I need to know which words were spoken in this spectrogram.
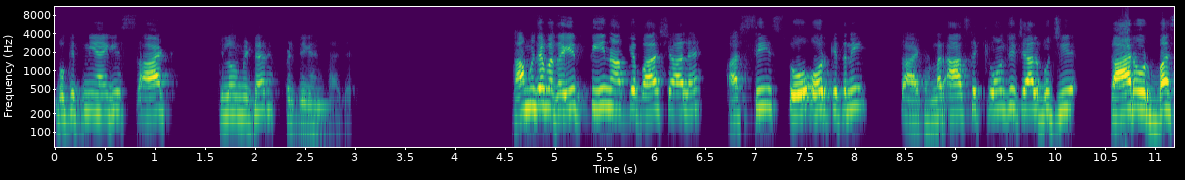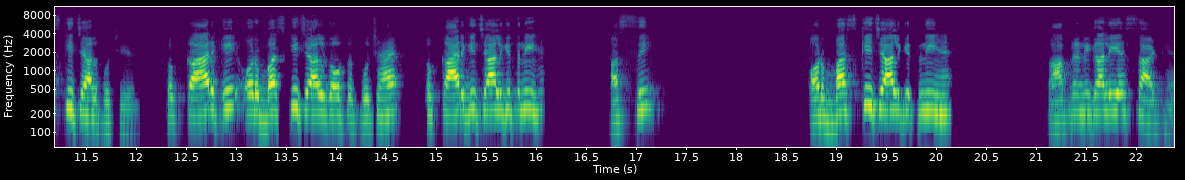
वो कितनी आएगी? साठ किलोमीटर प्रति घंटा आ जाएगी। तो आप मुझे बताइए, तीन आपके पास चाल है, अस्सी, सौ और कितनी? साठ। हमारे आपसे कौन सी चाल पूछिए? कार और बस की चाल पूछी है तो कार की और बस की चाल का औसत पूछा है तो कार की चाल कितनी है? अस्सी। और बस की चाल कितनी है? तो आपने निकाली है साठ है।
